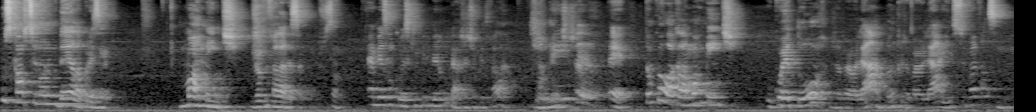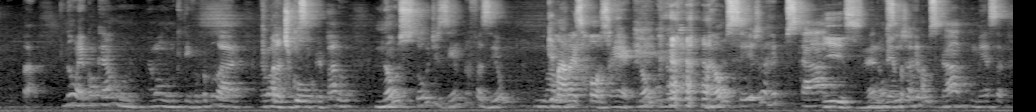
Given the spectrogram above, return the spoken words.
Buscar o sinônimo dela, por exemplo. Mormente. Já ouviu falar dessa conjunção? É a mesma coisa que em primeiro lugar, já tinha ouvido falar. Mormente já. É. Então coloca lá mormente. O corretor já vai olhar, a banca já vai olhar isso e vai falar assim: opa, não é qualquer aluno. É um aluno que tem vocabulário, é um aluno que se preparou. Não estou dizendo para fazer um Guimarães Rosa. É, não, não, não, seja rebuscado. Isso. Né? Não seja rebuscado, começa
